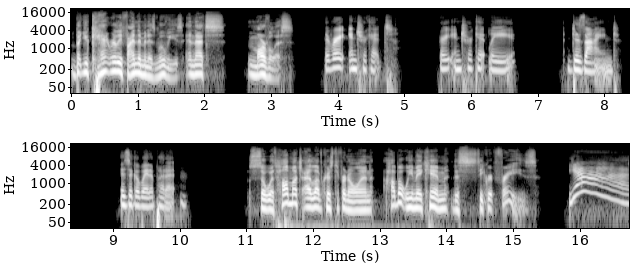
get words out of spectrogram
But you can't really find them in his movies, and that's marvelous. They're very intricate, very intricately designed, is a good way to put it. So, with how much I love Christopher Nolan, how about we make him the secret phrase? Yeah.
